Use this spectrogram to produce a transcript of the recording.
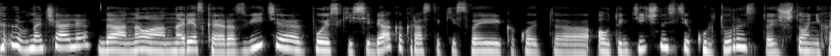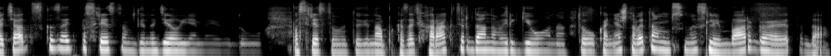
в начале. Да, но на резкое развитие, поиски себя как раз-таки своей какой-то аутентичности, культурности, то есть что они хотят сказать посредством винодела, я имею в виду, посредством этого вина показать характер данного региона, то, конечно, в этом смысле эмбарго это да.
